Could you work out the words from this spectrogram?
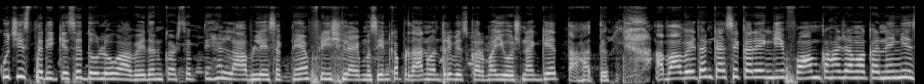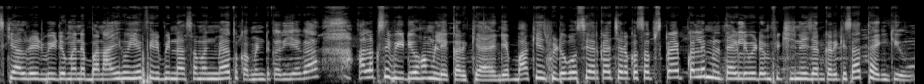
कुछ इस तरीके से दो लोग आवेदन कर सकते हैं लाभ ले सकते हैं। फ्री सिलाई मशीन का प्रधानमंत्री विश्वकर्मा योजना के तहत। अब आवेदन कैसे करेंगी? फॉर्म कहाँ जमा करेंगे? इसकी ऑलरेडी वीडियो मैंने बनाई हुई है, फिर भी ना समझ में आए तो कमेंट करिएगा। अलग से वीडियो हम लेकर के आएँगे। बाकी इस वीडियो को शेयर कर, चैनल को सब्सक्राइब कर ले। मिलते हैं अगली वीडियो में फिक्स जानकारी के साथ। थैंक यू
